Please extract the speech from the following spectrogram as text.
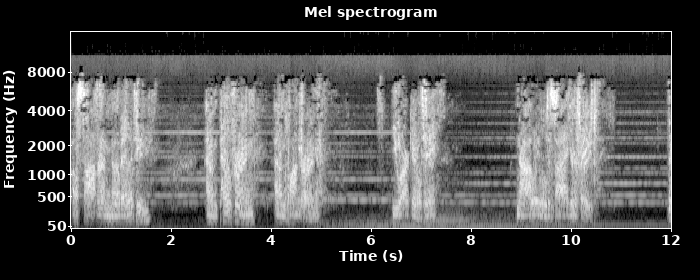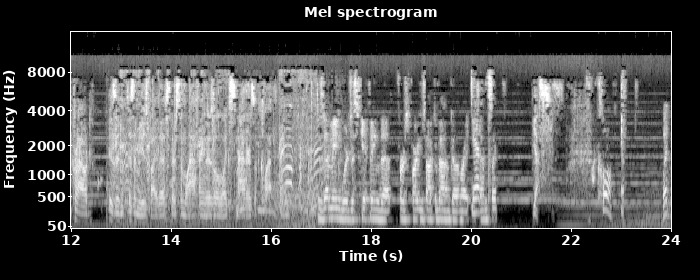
of sovereign nobility, and pilfering and plundering. You are guilty. Now we will decide your fate. The crowd is, is amused by this. There's some laughing. There's little like smatters of clapping. Does that mean we're just skipping the first part you talked about and going right to Yep. sensing? Yes. Cool. What?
